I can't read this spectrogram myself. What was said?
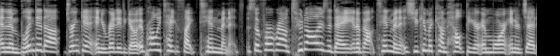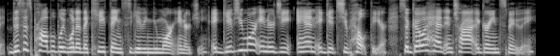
and then blend it up, drink it, and you're ready to go. It probably takes like 10 minutes. So for around $2 a day in about 10 minutes, you can become healthier and more energetic. This is probably one of the key things to giving you more energy. It gives you more energy and it gets you healthier. So go ahead and try a green smoothie.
